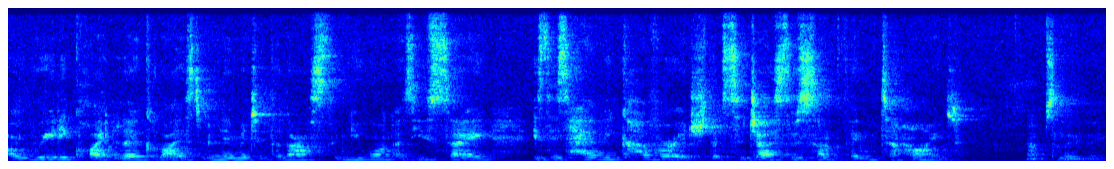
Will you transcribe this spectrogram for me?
are really quite localized and limited. The last thing you want, as you say, is this heavy coverage that suggests there's something to hide. Absolutely.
